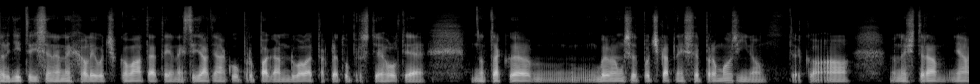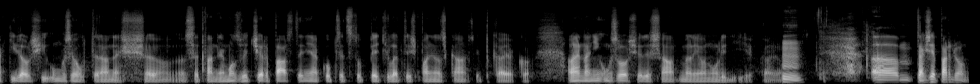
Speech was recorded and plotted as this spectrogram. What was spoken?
lidi, kteří se nenechali očkovat, já teď nechci dělat nějakou propagandu, ale takhle to prostě hold je, no tak budeme muset počkat, než se promoří, no. Jako a než teda nějaký další umřou, teda než se ta nemoc vyčerpá, stejně jako před 105 lety španělská chřipka, jako ale na ní umřelo 60 milionů lidí. Jako, jo. Hmm. Um, Takže pardon,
